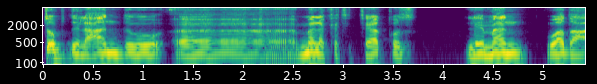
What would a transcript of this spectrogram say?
تبطل عنده آه، ملكة التيقظ لمن وضع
